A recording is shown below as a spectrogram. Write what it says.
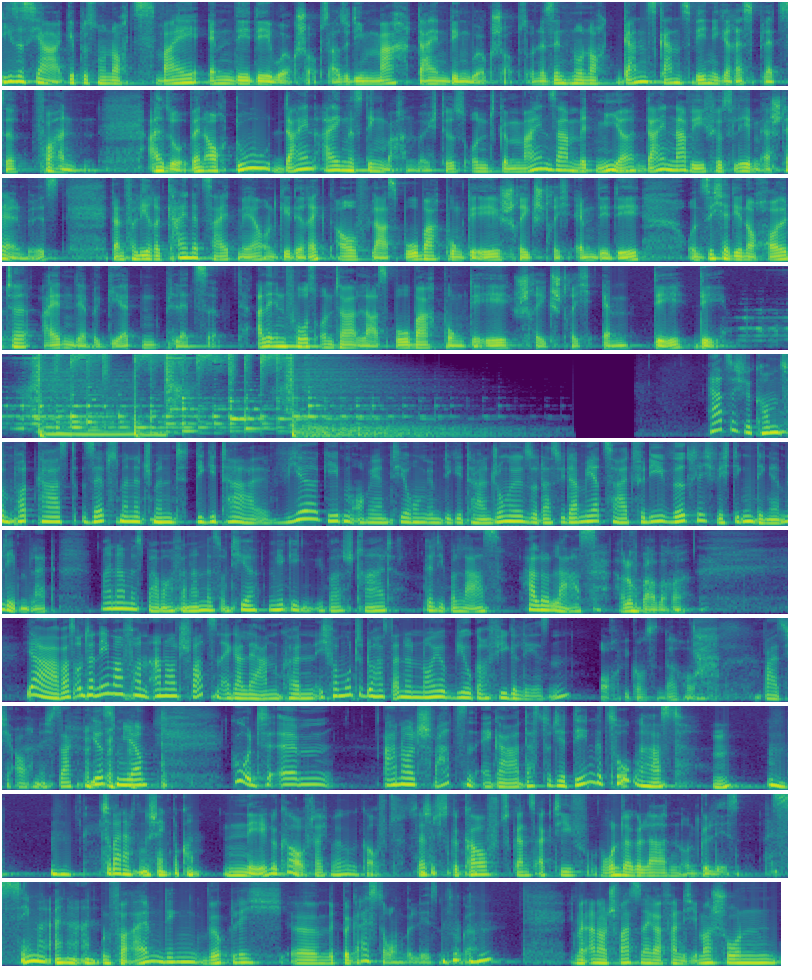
Dieses Jahr gibt es nur noch zwei MDD-Workshops, also die Mach dein Ding-Workshops. Und es sind nur noch ganz, ganz wenige Restplätze vorhanden. Also, wenn auch du dein eigenes Ding machen möchtest und gemeinsam mit mir dein Navi fürs Leben erstellen willst, dann verliere keine Zeit mehr und geh direkt auf larsbobach.de-mdd und sicher dir noch heute einen der begehrten Plätze. Alle Infos unter larsbobach.de-mdd. Herzlich willkommen zum Podcast Selbstmanagement Digital. Wir geben Orientierung im digitalen Dschungel, sodass wieder mehr Zeit für die wirklich wichtigen Dinge im Leben bleibt. Mein Name ist Barbara Fernandes und hier mir gegenüber strahlt der liebe Lars. Hallo Lars. Hallo Barbara. Ja, was Unternehmer von Arnold Schwarzenegger lernen können. Ich vermute, du hast eine neue Biografie gelesen. Och, wie kommst du denn darauf? Ja, weiß ich auch nicht. Sagt ihr es mir? Gut, ähm, Arnold Schwarzenegger, dass du dir den gezogen hast. Hm? Mhm. Mhm. Zu Weihnachten geschenkt bekommen. Nee, gekauft, habe ich mir gekauft. Selbst gekauft, ganz aktiv runtergeladen und gelesen. Seh mal einer an. Und vor allen Dingen wirklich äh, mit Begeisterung gelesen mhm, sogar. Mhm. Ich meine, Arnold Schwarzenegger fand ich immer schon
